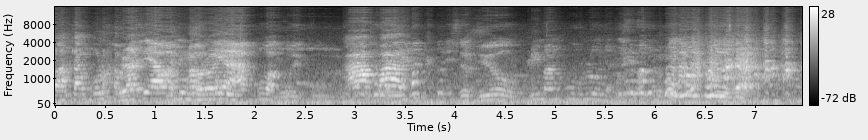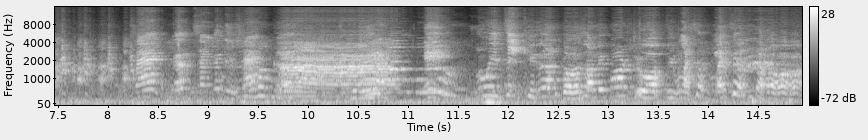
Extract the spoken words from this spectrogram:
Patang puluhan. Berarti awakmu ngoro ya aku waktu itu. Kapan? Studio 50 50 50. seket ya seket Eh, lu incik giran bahasanya kodoh Di pleset-pleset dong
